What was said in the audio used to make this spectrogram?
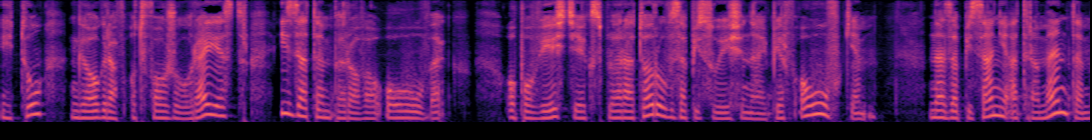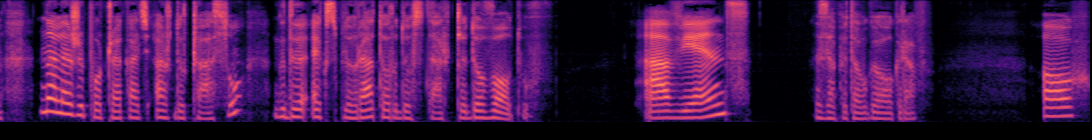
I tu geograf otworzył rejestr i zatemperował ołówek. Opowieści eksploratorów zapisuje się najpierw ołówkiem. Na zapisanie atramentem należy poczekać aż do czasu, gdy eksplorator dostarczy dowodów. A więc? zapytał geograf. Och,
